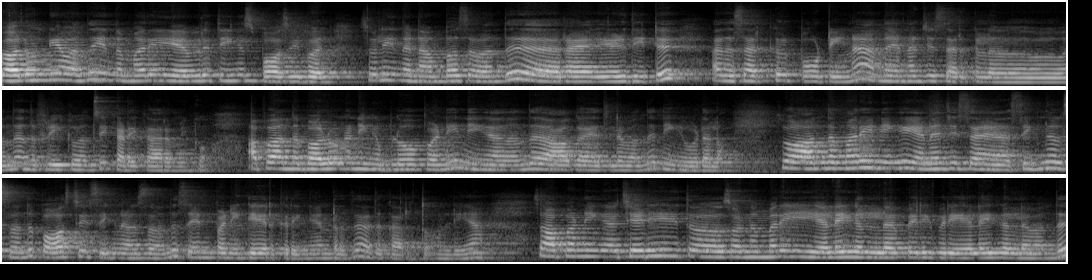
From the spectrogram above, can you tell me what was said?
பலூன்லேயும் வந்து இந்த மாதிரி எவ்ரி திங் இஸ் பாசிபிள் சொல்லி இந்த நம்பர்ஸை வந்து எழுதிட்டு அதை சர்க்கிள் போட்டிங்கன்னா அந்த எனர்ஜி சர்க்கிள் வந்து அந்த ஃப்ரீக்குவன்சி கிடைக்க ஆரம்பிக்கும். அப்போ அந்த பலூனை நீங்கள் ப்ளோ பண்ணி நீங்கள் அதை வந்து ஆகாயத்தில் வந்து நீங்கள் விடலாம். ஸோ அந்த மாதிரி நீங்கள் எனர்ஜி சிக்னல்ஸ் வந்து பாசிட்டிவ் சிக்னல்ஸை வந்து சென்ட் பண்ணிகிட்டே இருக்கிறீங்கன்றது அதுக்கு அர்த்தம் இல்லையா? ஸோ அப்போ நீங்கள் செடி தொ- சொன்ன மாதிரி இலைகளில் பெரிய பெரிய இலைகளில் வந்து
